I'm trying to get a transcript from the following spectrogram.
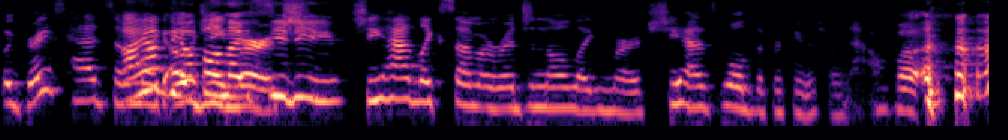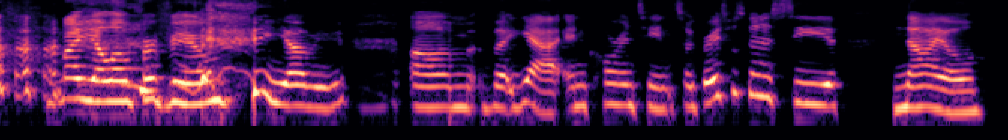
But Grace had some. I like, have the OG Up All Night merch. CD. She had like some original like merch. She has well, the perfume is from now, but my yellow perfume, yummy. Um, but yeah, in quarantine, so Grace was gonna see Niall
